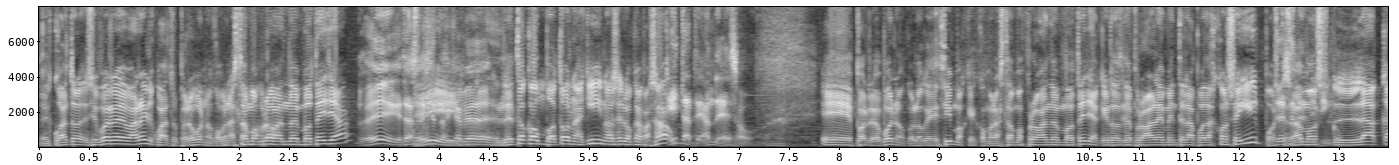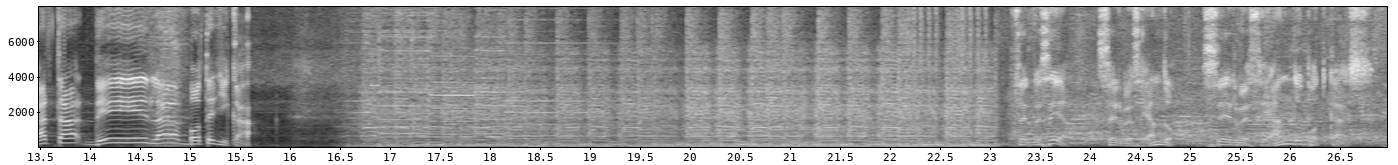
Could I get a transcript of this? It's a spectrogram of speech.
El 4, si fuese de barril, 4. Pero bueno, como la estamos probando en botella, Eh, ¿qué te has- ey, qué te has cambiado? le toca un botón aquí, no sé lo que ha pasado. Quítate, ande eso. Eh, pues bueno, con lo que decimos, que como la estamos probando en botella, que es donde probablemente la puedas conseguir, pues te damos 3,75. la cata de la botellica. Cervecea, cerveceando, cerveceando podcast.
